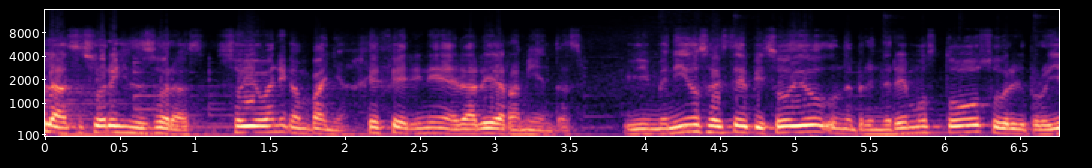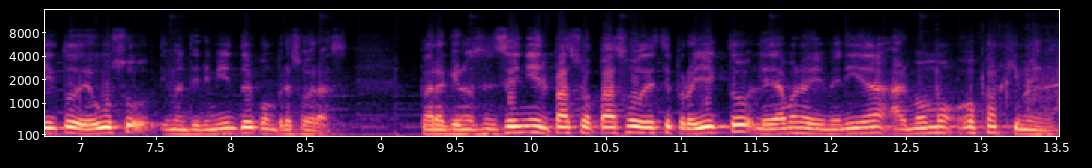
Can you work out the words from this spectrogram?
Hola asesores y asesoras, soy Giovanni Campaña, jefe de línea del área de herramientas. Y bienvenidos a este episodio donde aprenderemos todo sobre el proyecto de uso y mantenimiento de compresoras. Para que nos enseñe el paso a paso de este proyecto, le damos la bienvenida al Momo Oscar Jiménez.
